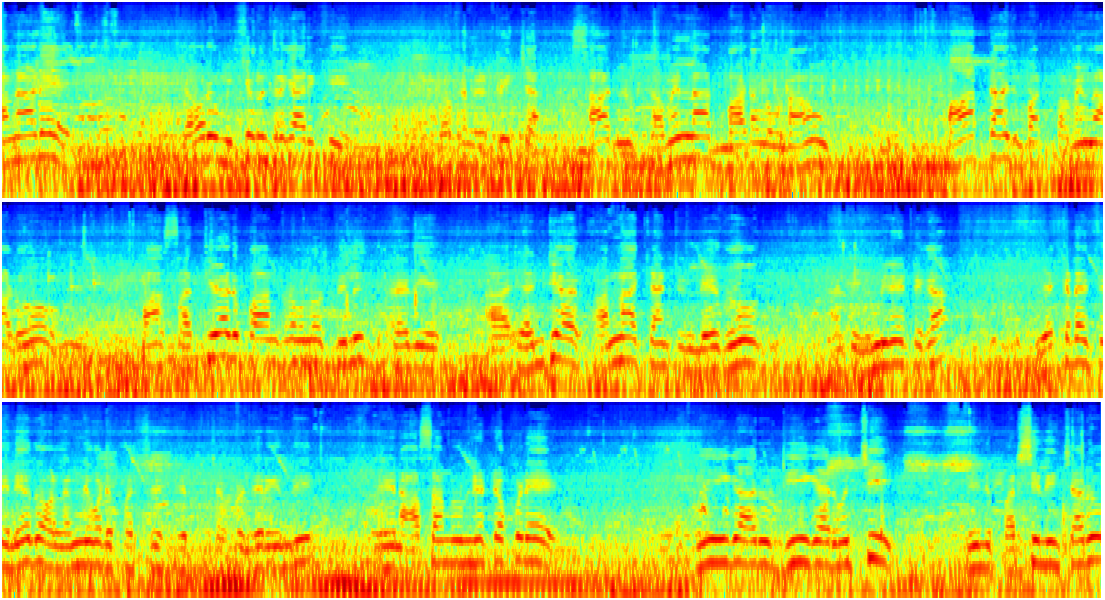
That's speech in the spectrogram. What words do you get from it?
ఆనాడే ఎవరు ముఖ్యమంత్రి గారికి ఒక లెటర్ ఇచ్చా. సార్ మేము తమిళనాడు బాటలో ఉన్నాము. పార్టాజ్ తమిళనాడు మా సత్యేడు ప్రాంతంలో తెలి అది ఎన్టీఆర్ అన్నా క్యాంటీన్ లేదు. అంటే ఇమ్మీడియట్గా ఎక్కడైతే లేదో వాళ్ళన్నీ కూడా పరిస్థితి చెప్పడం జరిగింది. నేను అస్సాంలో ఉండేటప్పుడే ఈ గారు డి గారు వచ్చి దీన్ని పరిశీలించారు.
